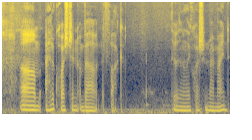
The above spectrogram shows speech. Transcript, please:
um, I had a question about fuck. There was another question in my mind.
